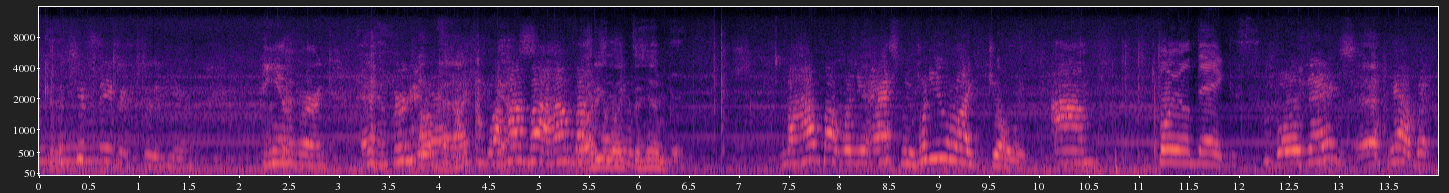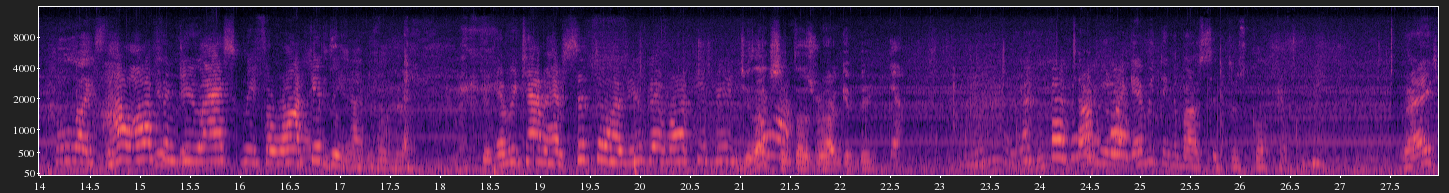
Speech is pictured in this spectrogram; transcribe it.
Okay. What's your favorite food here? Hamburg. Hamburger. Well, how about, how about? Why do you when like the hamburger? Well, how about when you ask me, what do you like, Joey? Um, boiled eggs. Boiled eggs? Yeah, but Who likes how often do you ask me for raw kibbe, honey? Every time I have sitto, have you got raw kibbe? Do you like Come on. Sito's raw kibbe? Tom, you like everything about Sito's cooking, right?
